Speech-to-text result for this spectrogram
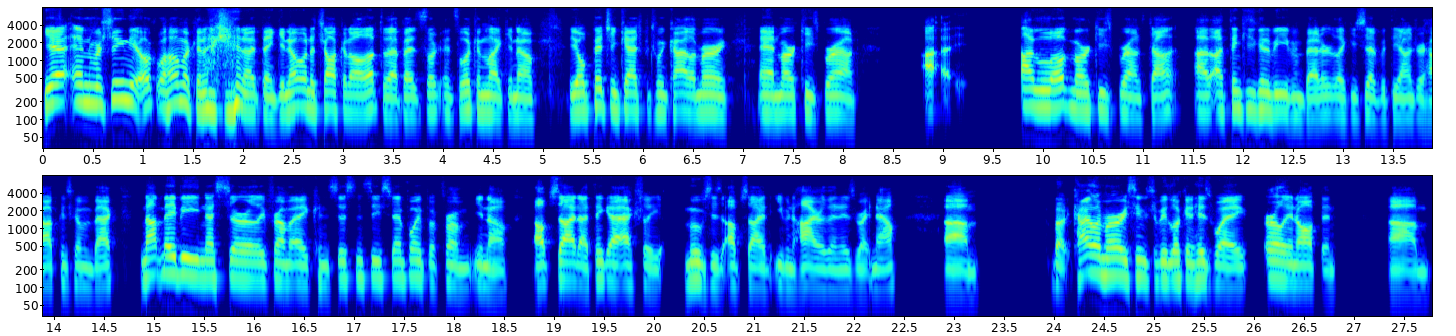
Yeah, and we're seeing the Oklahoma connection. I think you don't want to chalk it all up to that, but it's look, it's looking like you know the old pitching catch between Kyler Murray and Marquise Brown. I I love Marquise Brown's talent. I, I think he's going to be even better, like you said, with DeAndre Hopkins coming back. Not maybe necessarily from a consistency standpoint, but from you know upside. I think that actually moves his upside even higher than it is right now. Um, but Kyler Murray seems to be looking his way early and often. Um,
